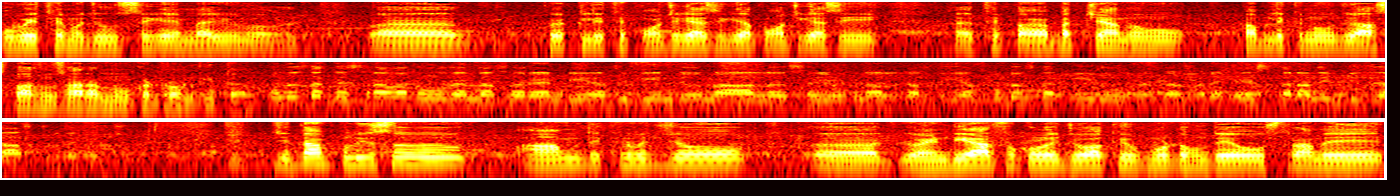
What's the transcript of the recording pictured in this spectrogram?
ਉਹ ਵੀ ਇੱਥੇ ਮੌਜੂਦ ਸੀਗੇ। ਮੈਂ ਵੀ ਕੁਇਕਲੀ ਇੱਥੇ ਪਹੁੰਚ ਗਿਆ ਸੀਗਾ, ਪਹੁੰਚ ਗਿਆ ਸੀ। ਇੱਥੇ ਪ- ਬੱਚਿਆਂ ਨੂੰ ਪਬਲਿਕ ਨੂੰ ਜੋ ਆਸ-ਪਾਸ ਨੂੰ ਸਾਰਿਆਂ ਨੂੰ ਕੰਟਰੋਲ ਕੀਤਾ। ਪੁਲਿਸ ਦਾ ਕਿਸ ਤਰ੍ਹਾਂ ਦਾ ਰੋਲ ਰਹਿੰਦਾ ਸਰ? ਐਨਡੀਆਰਐਫ ਦੀ ਟੀਮ ਜੋ ਨਾਲ ਸਹਿਯੋਗ ਨਾਲ ਚੱਲਦੀ ਹੈ ਪੁਲਿਸ ਦਾ ਕੀ ਰੋਲ ਰਹਿੰਦਾ ਸਰ ਇਸ ਤਰ੍ਹਾਂ ਦੀ ਡਿਜ਼ਾਸਟਰ ਦੇ ਵਿੱਚ? ਜਿੱਦਾਂ ਪੁਲਿਸ ਆਮ ਦੇਖਣ ਵਿੱਚ ਜੋ ਜੋ ਐਨਡੀਆਰਐਫ ਕੋਲ ਜੋ ਇਕਵਿਪਮੈਂਟ ਹੁੰਦੇ ਆ, ਉਸ ਤਰ੍ਹਾਂ ਦੇ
